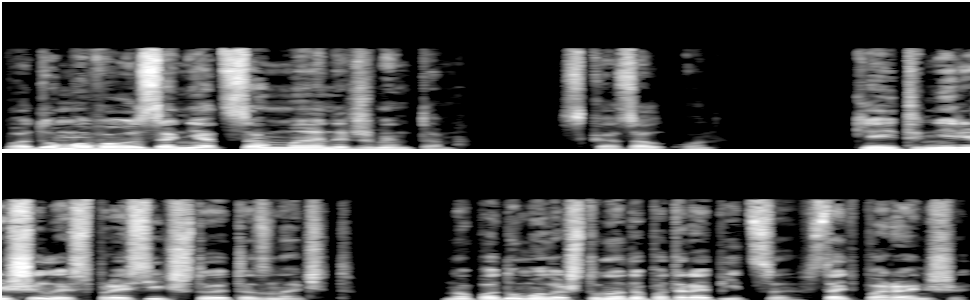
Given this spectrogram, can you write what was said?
«Подумываю заняться менеджментом», — сказал он. Кейт не решилась спросить, что это значит, но подумала, что надо поторопиться, встать пораньше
